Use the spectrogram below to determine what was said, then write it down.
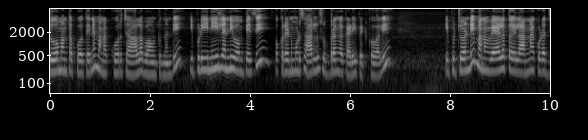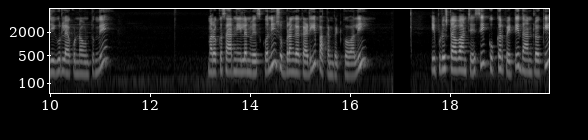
జోమ్ అంతా పోతేనే మన కూర చాలా బాగుంటుందండి. ఇప్పుడు ఈ నీళ్ళన్నీ వంపేసి ఒక రెండు మూడు సార్లు శుభ్రంగా కడిగి పెట్టుకోవాలి. ఇప్పుడు చూడండి మనం వేళ్ళతో ఇలా అన్నా కూడా జిగురు లేకుండా ఉంటుంది. మరొకసారి నీళ్ళని వేసుకొని శుభ్రంగా కడిగి పక్కన పెట్టుకోవాలి. ఇప్పుడు స్టవ్ ఆన్ చేసి కుక్కర్ పెట్టి దాంట్లోకి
